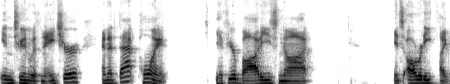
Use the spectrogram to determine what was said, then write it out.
in tune with nature. And at that point, if your body's not it's already like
